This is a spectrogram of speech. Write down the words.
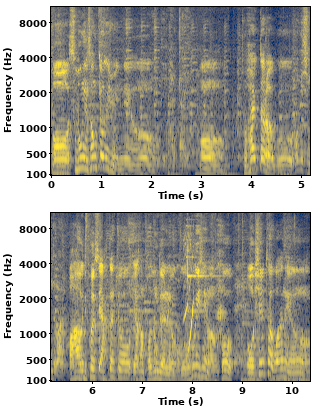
어, 수봉이 성격이 좀 있네요. 되게 발달해요. 어, 좀 활달하고. 호기심도 많고. 아, 근데 벌써 약간 좀 약간 버둥대려고 호기심이 많고, 어, 싫다고 하네요.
